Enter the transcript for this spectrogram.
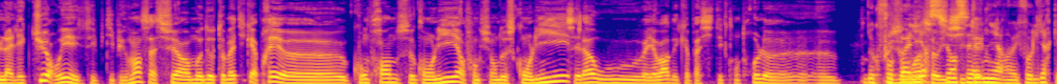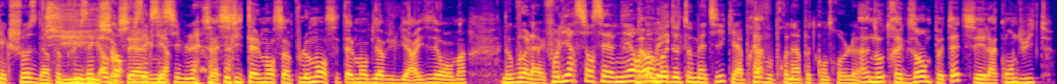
La lecture, oui, c'est- typiquement, ça se fait en mode automatique. Après, euh, comprendre ce qu'on lit en fonction de ce qu'on lit, c'est là où il va y avoir des capacités de contrôle. euh, euh, Donc, faut plus ou pas lire Science et. Avenir. Il faut lire quelque chose d'un peu plus, encore accessible. Ça se lit tellement simplement, c'est tellement bien vulgarisé, Romain. Donc voilà, il faut lire Science et Avenir Non, en mode automatique et après vous prenez un peu de contrôle. Un autre exemple, peut-être, c'est la conduite.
